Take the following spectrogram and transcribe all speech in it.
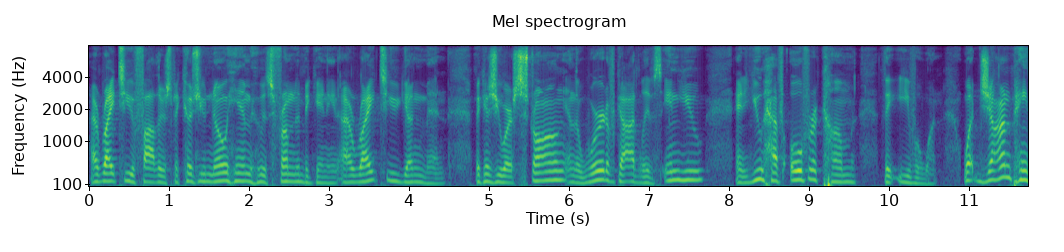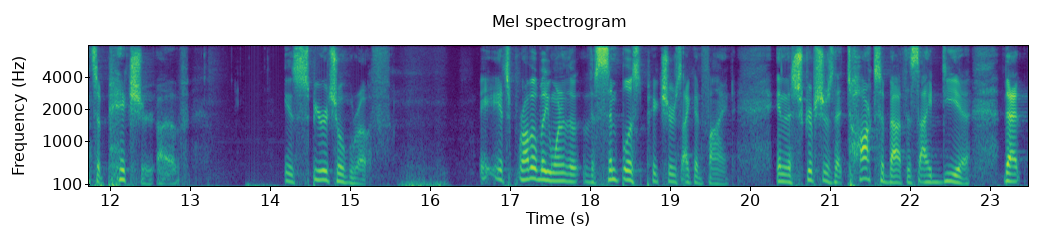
I write to you, fathers, because you know him who is from the beginning. I write to you, young men, because you are strong and the word of God lives in you, and you have overcome the evil one. What John paints a picture of is spiritual growth. It's probably one of the, the simplest pictures I could find in the scriptures that talks about this idea that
